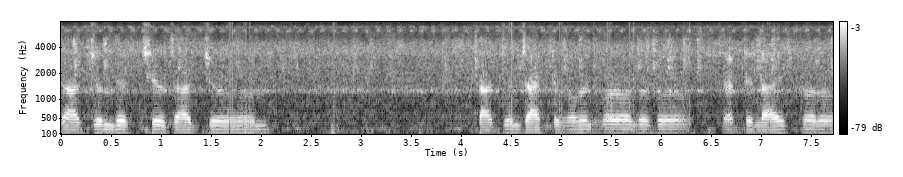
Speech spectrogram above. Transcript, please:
চারজন দেখছ? চারজন। চারজন চারটে কমেন্ট করো অন্তত, চারটে লাইক করো।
